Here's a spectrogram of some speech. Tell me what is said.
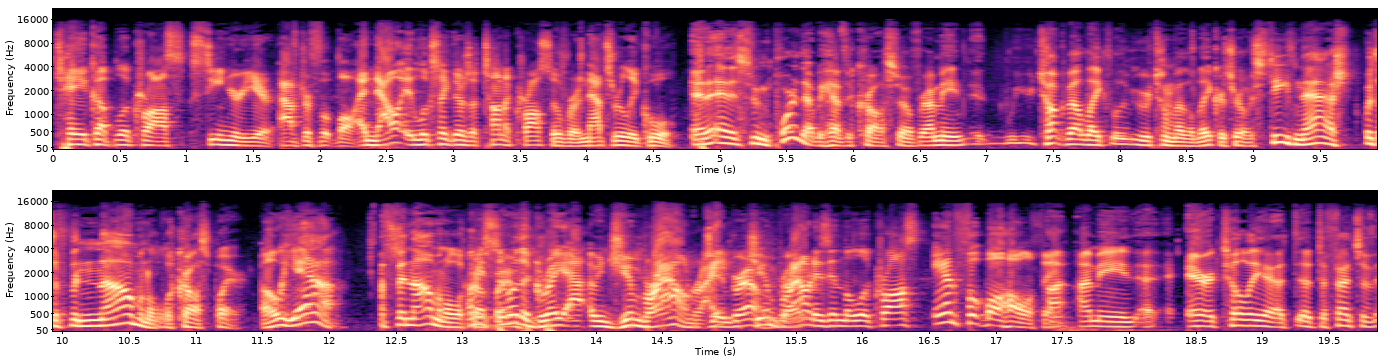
take up lacrosse senior year after football, and now it looks like there's a ton of crossover, and that's really cool. And, and it's important that we have the crossover. I mean, you talk about like we were talking about the Lakers earlier. Steve Nash was a phenomenal lacrosse player. Oh yeah. A phenomenal lacrosse I mean, some player. of the great. I mean, Jim Brown, right? Jim Brown, Jim Brown right. is in the lacrosse and football Hall of Fame. I, I mean, uh, Eric Tully, a, a defensive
